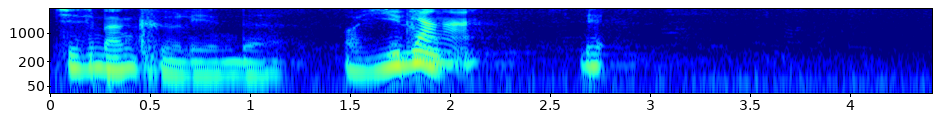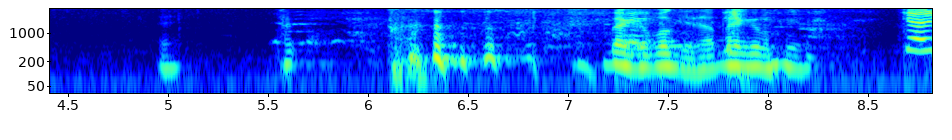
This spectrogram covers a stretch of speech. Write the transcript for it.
其实蛮可怜的哦，一路啊？麦克风给他，麦克风给他。教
